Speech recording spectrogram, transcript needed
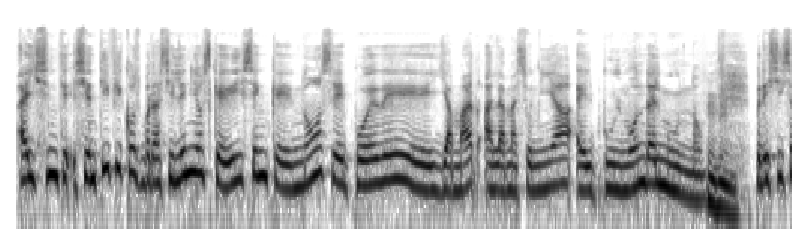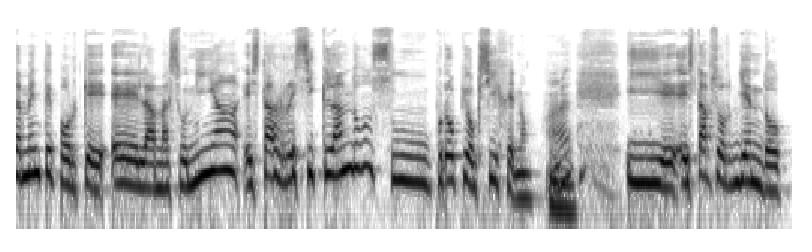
Hay científicos brasileños que dicen que no se puede llamar a la Amazonía el pulmón del mundo, precisamente porque eh, la Amazonía está reciclando su propio oxígeno ¿ah? y eh, está absorbiendo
